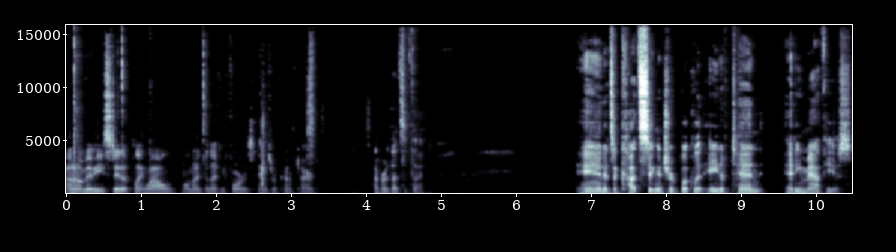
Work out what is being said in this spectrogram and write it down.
I don't know. Maybe he stayed up playing WoW all night the night before. His hands were kind of tired. I've heard that's a thing. And it's a cut signature booklet, 8 of 10, Eddie Mathews.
